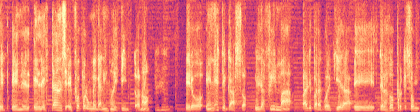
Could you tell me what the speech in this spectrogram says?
en, el, en, la instancia, fue por un mecanismo distinto, ¿no? Pero en este caso, la firma vale para cualquiera eh, de las dos porque son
